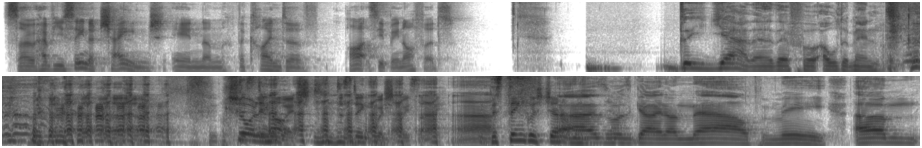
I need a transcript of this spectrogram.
So, have you seen a change in um, the kind of parts you've been offered? The yeah, they're they're for older men. Surely not. Distinguished, distinguished, we say. Distinguished gentlemen. That's what's going on now for me. Um,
